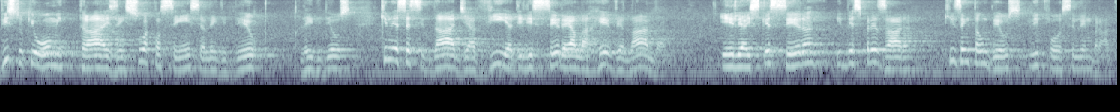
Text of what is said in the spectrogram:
visto que o homem traz em sua consciência a lei de Deus, lei de Deus, que necessidade havia de lhe ser ela revelada? Ele a esquecera e desprezara. Quis então Deus lhe fosse lembrado.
